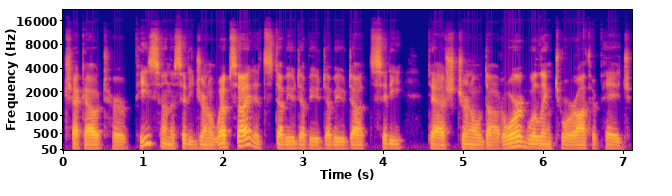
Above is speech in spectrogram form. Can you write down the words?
check out her piece on the City Journal website. It's www.city-journal.org. We'll link to her author page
